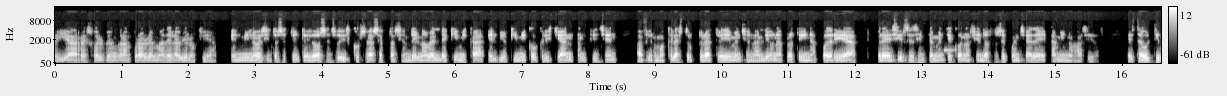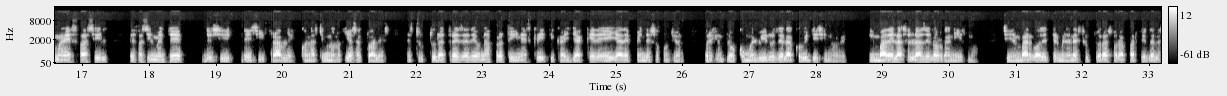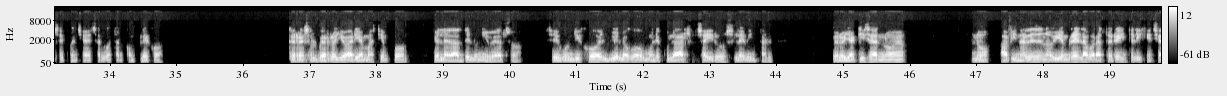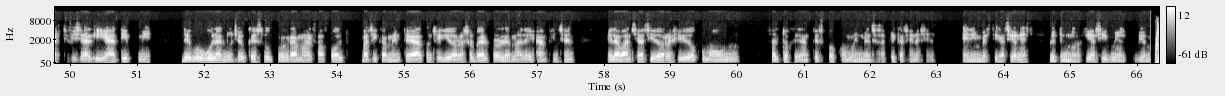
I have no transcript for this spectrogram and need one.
La resuelve un gran problema de la biología. En 1972, en su discurso de aceptación del Nobel de Química, el bioquímico Christian Anfinsen afirmó que la estructura tridimensional de una proteína podría predecirse simplemente conociendo su secuencia de aminoácidos. Esta última es, fácil, es fácilmente descifrable con las tecnologías actuales. La estructura 3D de una proteína es crítica, ya que de ella depende su función. Por ejemplo, como el virus de la COVID-19, invade las células del organismo. Sin embargo, determinar la estructura solo a partir de la secuencia es algo tan complejo que resolverlo llevaría más tiempo que la edad del universo, según dijo el biólogo molecular Cyrus Levinthal. Pero ya quizás no no, a finales de noviembre el laboratorio de inteligencia artificial IA DeepMind de Google anunció que su programa AlphaFold básicamente ha conseguido resolver el problema de Anfinsen. El avance ha sido recibido como un salto gigantesco como inmensas aplicaciones en, investigaciones, biotecnologías y biomedicina.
